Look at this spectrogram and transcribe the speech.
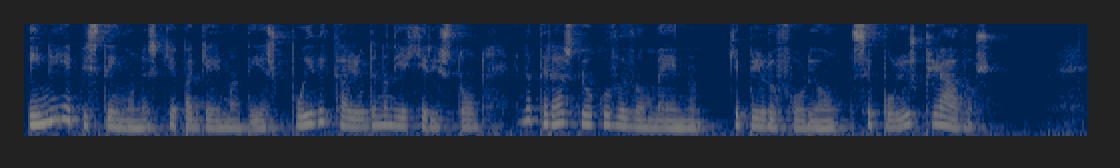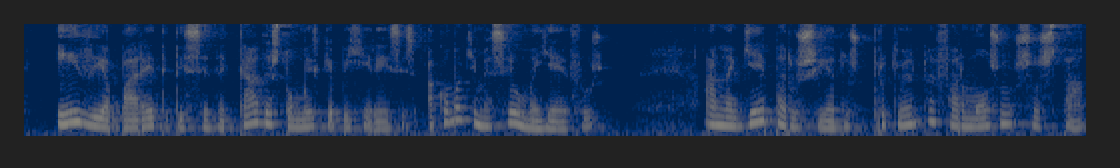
Είναι οι επιστήμονες και επαγγελματίες που ήδη καλούνται να διαχειριστούν ένα τεράστιο όγκο δεδομένων και πληροφοριών σε πολλούς κλάδους. Ήδη απαραίτητοι σε δεκάδες τομείς και επιχειρήσεις, ακόμα και μεσαίου μεγέθους, αναγκαία η παρουσία τους προκειμένου να εφαρμόσουν σωστά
